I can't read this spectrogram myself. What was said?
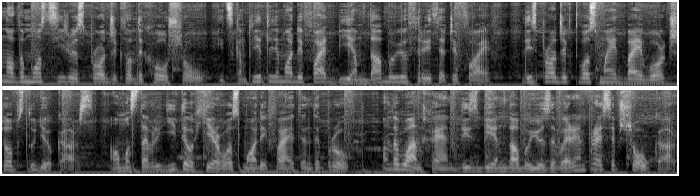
One of the most serious projects of the whole show. It's completely modified BMW 335. This project was made by Workshop Studio Cars. Almost every detail here was modified and improved. On the one hand, this BMW is a very impressive show car.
